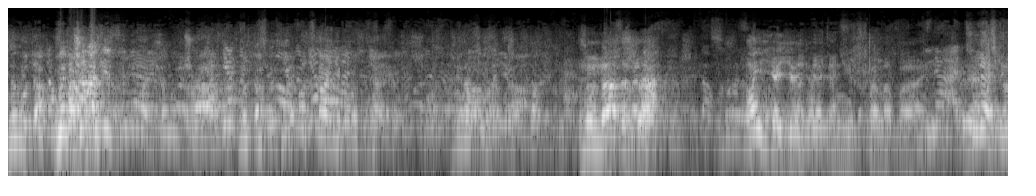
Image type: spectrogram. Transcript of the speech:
Ну, Куда? Мы вчера здесь занимались. Не пускай, не пускай. Ну надо же, а? Ай-яй-яй. Опять они шалопаи. Клячкин,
